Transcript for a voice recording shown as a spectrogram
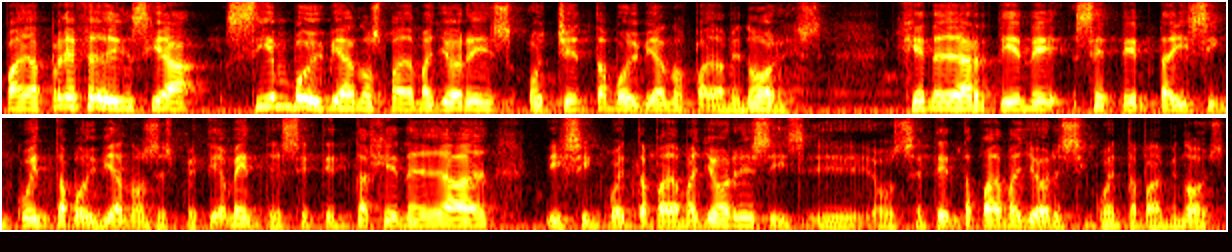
para preferencia 100 bolivianos para mayores, 80 bolivianos para menores. General tiene 70 y 50 bolivianos respectivamente, 70 general y 50 para mayores, eh, o 70 para mayores, 50 para menores.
